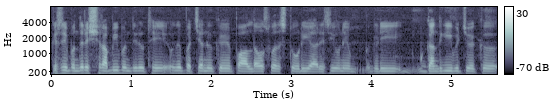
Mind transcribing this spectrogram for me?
ਕਿਸੇ ਬੰਦੇ ਦੇ ਸ਼ਰਾਬੀ ਬੰਦੇ ਦੇ ਉੱਥੇ ਉਹਦੇ ਬੱਚਿਆਂ ਨੂੰ ਕਿਵੇਂ ਪਾਲਦਾ, ਉਸ ਬਾਰੇ ਸਟੋਰੀ ਆ ਰਹੀ ਸੀ। ਉਹਨੇ ਜਿਹੜੀ ਗੰਦਗੀ ਵਿੱਚੋਂ ਇੱਕ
